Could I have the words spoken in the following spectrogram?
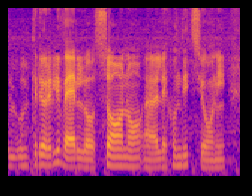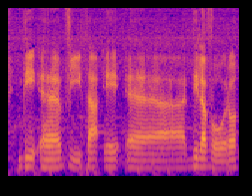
l'ulteriore livello sono eh, le condizioni di eh, vita e di lavoro.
